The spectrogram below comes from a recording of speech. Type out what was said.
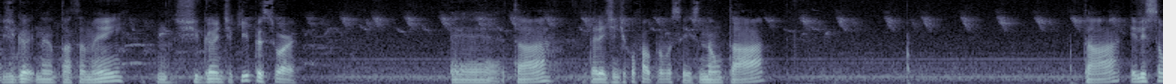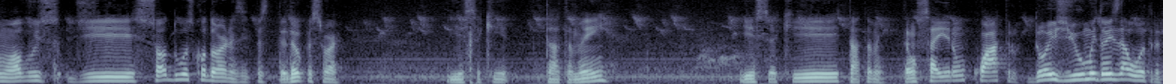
gigante, não tá também. Gigante aqui, pessoal. É, tá. Pera aí, gente, que eu falo pra vocês. Não tá. Tá. Eles são ovos de só duas codornas, entendeu, pessoal? E esse aqui tá também. E esse aqui tá também. Então saíram quatro. Dois de uma e dois da outra,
